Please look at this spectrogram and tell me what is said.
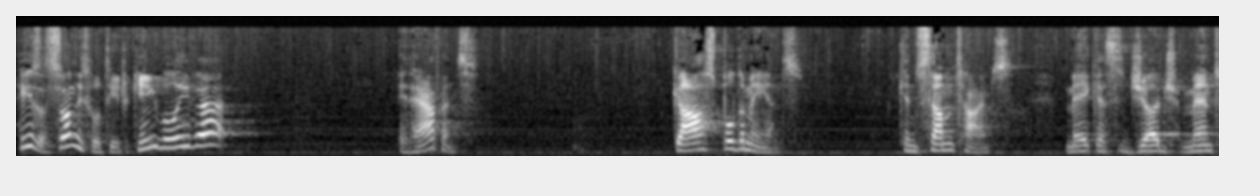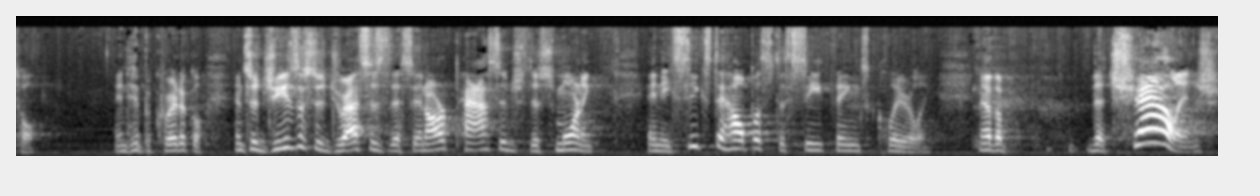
He's a Sunday school teacher. Can you believe that? It happens. Gospel demands can sometimes make us judgmental and hypocritical. And so Jesus addresses this in our passage this morning, and he seeks to help us to see things clearly. Now, the, the challenge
